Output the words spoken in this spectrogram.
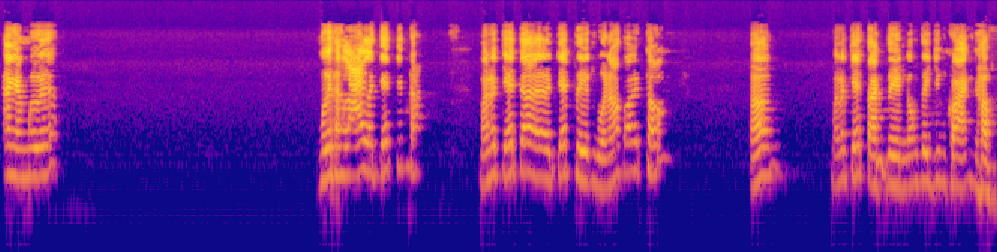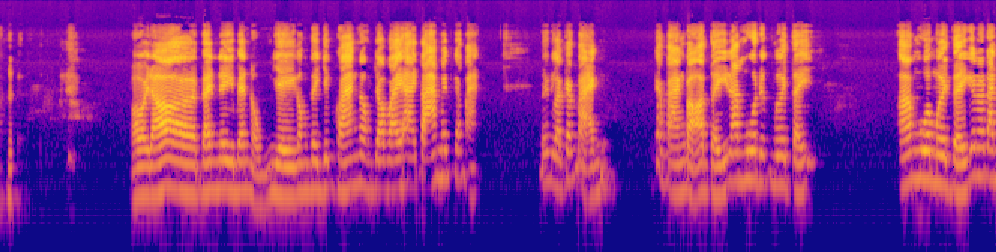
2010 á? 10 thằng lái là chết chín thằng. Mà nó chết chết tiền của nó có ít thôi à, mà nó chết toàn tiền công ty chứng khoán không? Hồi đó Benny Ben ủng gì công ty chứng khoán nó không cho vay 28 hết các bạn. Tức là các bạn các bạn bỏ tỷ ra mua được 10 tỷ à, mua 10 tỷ cái nó đánh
